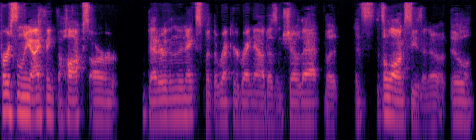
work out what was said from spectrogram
Personally, I think the Hawks are better than the Knicks, but the record right now doesn't show that. But it's it's a long season. It'll, it'll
